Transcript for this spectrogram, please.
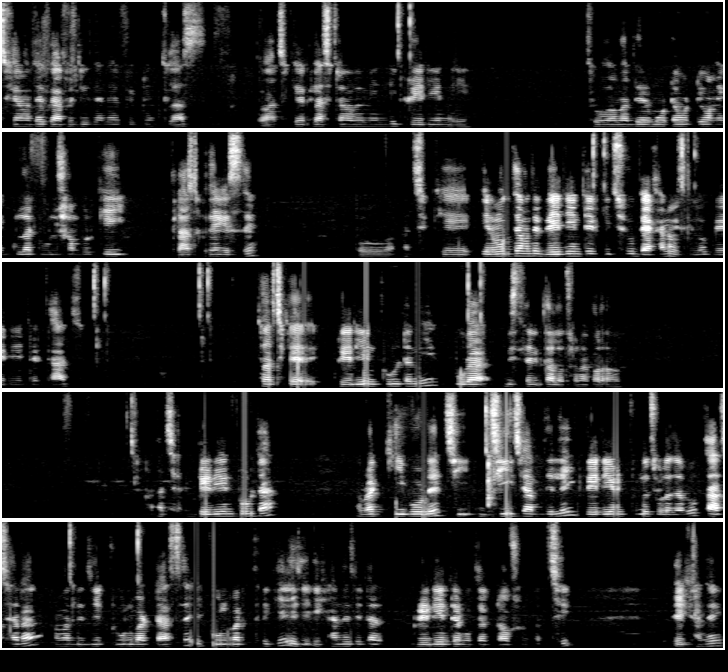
আজকে আমাদের গ্রাফিক ডিজাইনের ফিফটিন ক্লাস তো আজকের ক্লাসটা হবে মেনলি গ্রেডিয়েন্ট নিয়ে। তো আমাদের মোটামুটি অনেকগুলা টুল সম্পর্কেই ক্লাস হয়ে গেছে। তো আজকে এর মধ্যে আমাদের গ্রেডিয়েন্টের কিছু দেখানো হয়েছিল গ্রেডিয়েন্টের কাজ। তো আজকে গ্রেডিয়েন্ট টুলটা নিয়ে পুরা বিস্তারিত আলোচনা করা হবে। আচ্ছা গ্রেডিয়েন্ট টুলটা আমরা কিবোর্ডে জি চাপ দিলেই গ্রেডিয়েন্ট টুলে চলে যাব। তাছাড়া আমাদের যে টুলবারটা আছে, এই টুলবার থেকে এই যে এখানে যেটা গ্রেডিয়েন্টের মতো একটা অপশন পাচ্ছি, এখানে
